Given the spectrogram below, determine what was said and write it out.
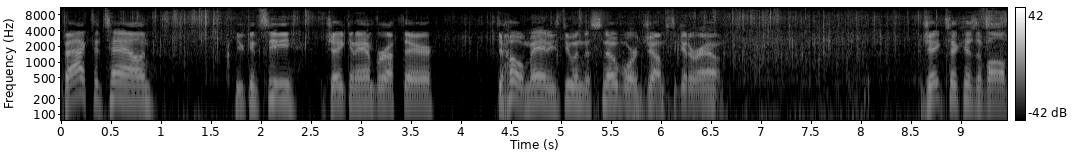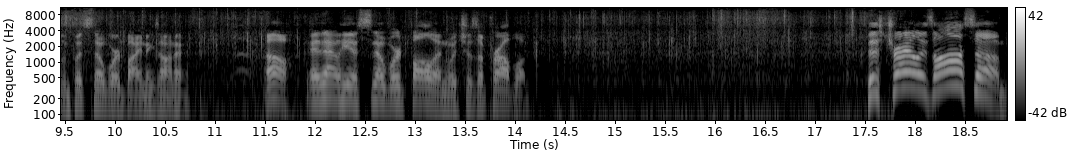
back to town. You can see Jake and Amber up there. Oh man, he's doing the snowboard jumps to get around. Jake took his Evolve and put snowboard bindings on it. Oh, and now he has snowboard fallen, which is a problem. This trail is awesome!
